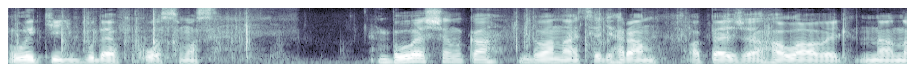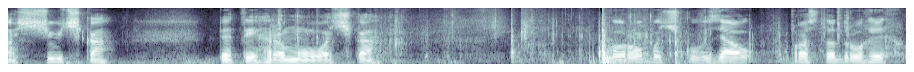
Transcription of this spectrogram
Летіть буде в космос. Блешенка 12 грам. Опять же, галавель нанощучка 5-грамовочка. Коробочку взяв, просто других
